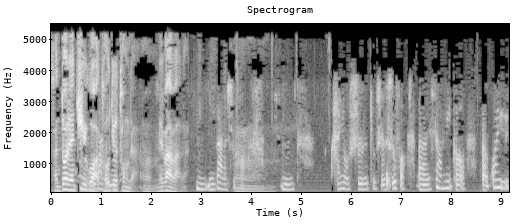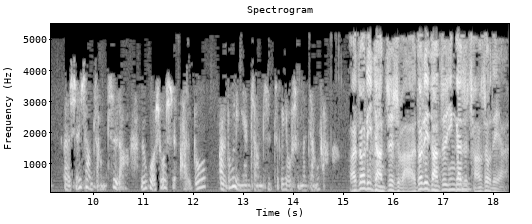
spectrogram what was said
很多人去过嗯头就痛的，嗯，没办法的，嗯，明白了，师傅。嗯，嗯，还有是就是师傅，嗯、像那个呃，关于呃身上长痣啊，如果说是耳朵耳朵里面长痣，这个有什么讲法吗？耳朵里长痣是吧？耳朵里长痣应该是长寿的呀，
